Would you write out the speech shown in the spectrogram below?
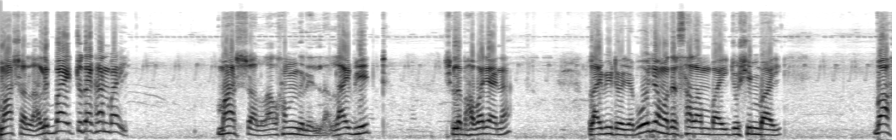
মার্শাল্লাহ আলিফ ভাই, একটু দেখান ভাই। মার্শাল্লাহ আলহামদুলিল্লাহ লাইভ হিট আসলে ভাবা যায় না। লাইভ হিট হয়ে যাবে। ওই যে আমাদের সালাম ভাই, জসিম ভাই। বাহ!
